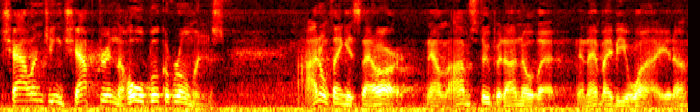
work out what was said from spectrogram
challenging chapter in the whole book of Romans, I don't think it's that hard. Now, I'm stupid, I know that, and that may be why, you know.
